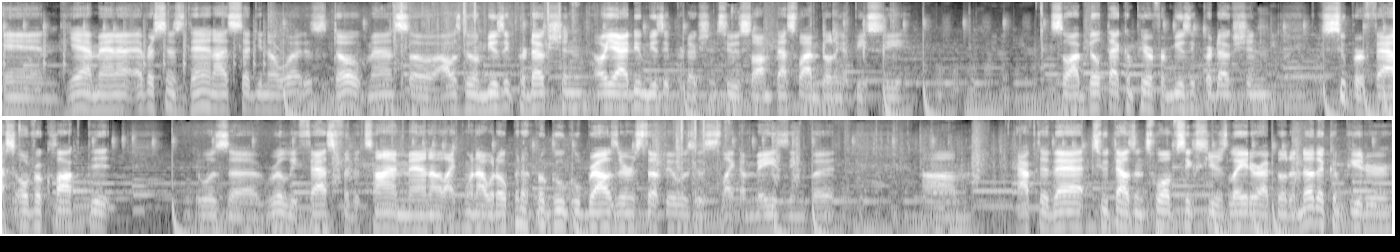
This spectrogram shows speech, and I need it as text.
And yeah, man, ever since then, I said, you know what, this is dope, man. So I was doing music production. Oh yeah, I do music production too, so I'm, that's why I'm building a PC. So I built that computer for music production, super fast, overclocked it. It was uh, really fast for the time, man. I, like when I would open up a Google browser and stuff, it was just like amazing. But um, after that, 2012, six years later, I built another computer.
